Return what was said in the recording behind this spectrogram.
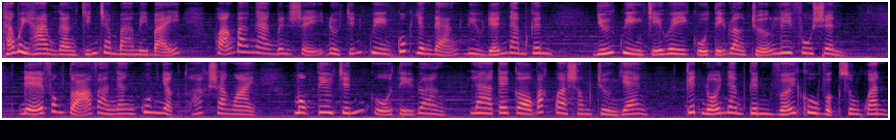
Tháng 12 1937, khoảng 3.000 binh sĩ được chính quyền quốc dân đảng điều đến Nam Kinh dưới quyền chỉ huy của tiểu đoàn trưởng Li Fusen. Để phong tỏa và ngăn quân Nhật thoát ra ngoài, mục tiêu chính của tiểu đoàn là cây cầu bắc qua sông Trường Giang, kết nối Nam Kinh với khu vực xung quanh.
